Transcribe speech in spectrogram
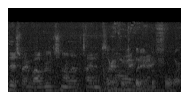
this, right? Wild Roots and all that was tied I wonder into, if it was Alright, put in alright. before.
